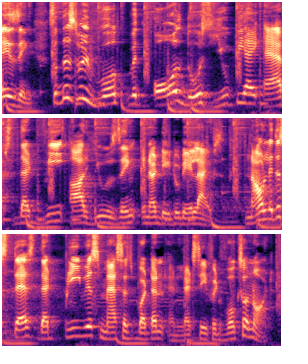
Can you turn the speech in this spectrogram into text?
Amazing. So this will work with all those UPI apps that we are using in our day-to-day -day lives. Now let us test that previous message button and let's see if it works or not.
